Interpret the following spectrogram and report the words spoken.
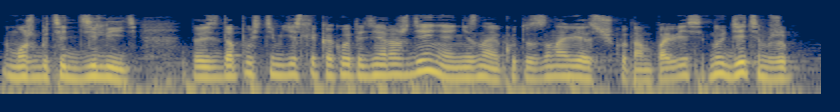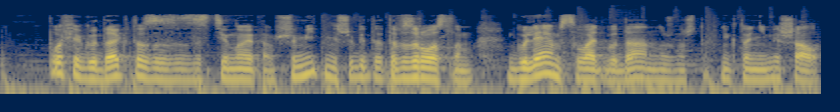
может быть, отделить. То есть, допустим, если какой-то день рождения, не знаю, какую-то занавесочку там повесить, ну, детям же пофигу, да, кто за, за стеной там шумит, не шумит, это взрослым. Гуляем свадьбу, да, нужно, чтобы никто не мешал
